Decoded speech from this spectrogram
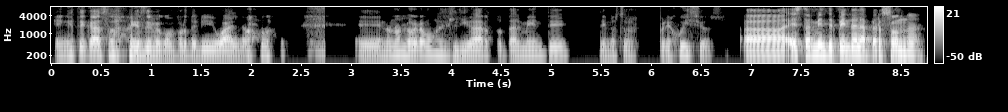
en este caso yo sí me comportaría igual, ¿no? Eh, no nos logramos desligar totalmente de nuestros prejuicios. Ah, es también depende de la persona.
